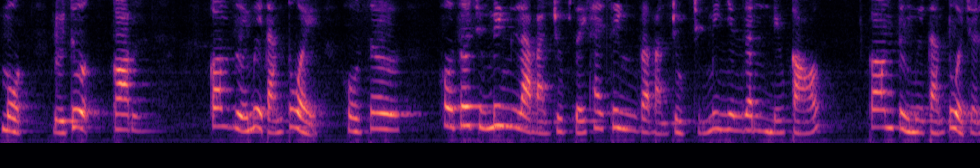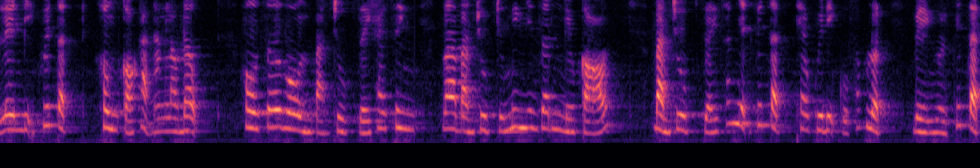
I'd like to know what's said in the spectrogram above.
1. Đối tượng con Con dưới 18 tuổi, hồ sơ Hồ sơ chứng minh là bản chụp giấy khai sinh và bản chụp chứng minh nhân dân nếu có. Con từ 18 tuổi trở lên bị khuyết tật, không có khả năng lao động. Hồ sơ gồm bản chụp giấy khai sinh và bản chụp chứng minh nhân dân nếu có. Bản chụp giấy xác nhận khuyết tật theo quy định của pháp luật về người khuyết tật.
